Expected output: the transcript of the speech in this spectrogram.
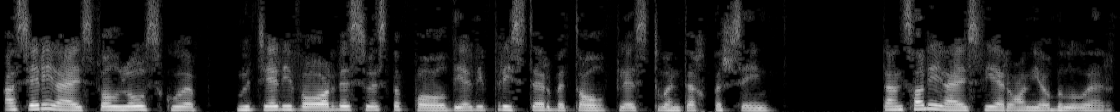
Als jy die huis wil loskoop, moet jy die waarde soos bepaal die die priester betaal plus 20%. Dan zal die huis weer aan jou behoort.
